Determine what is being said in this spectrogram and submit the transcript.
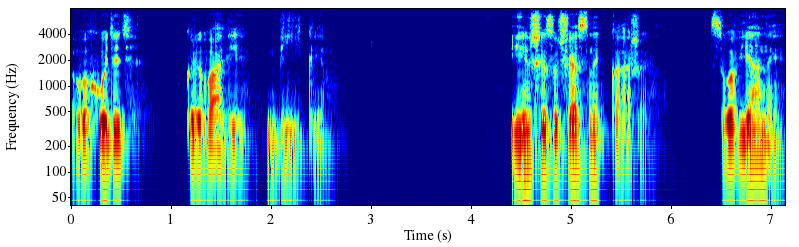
виходять криваві бійки. Інший сучасник каже слов'яни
